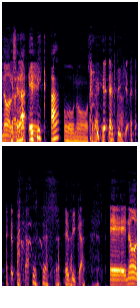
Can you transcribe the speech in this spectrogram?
no, ¿Será Epic A o no será Epic Epic A? Eh, no,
